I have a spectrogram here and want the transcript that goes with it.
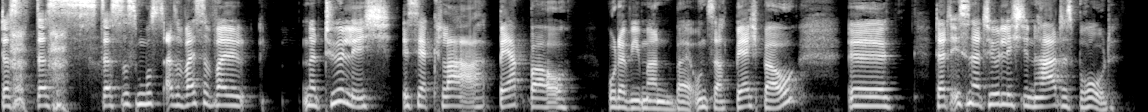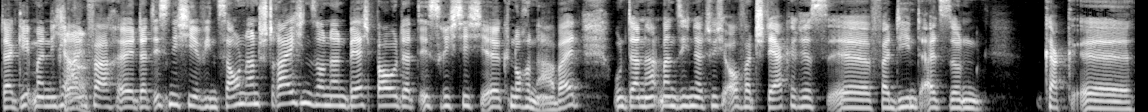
das, das, das ist, muss, also weißt du, weil natürlich ist ja klar, Bergbau oder wie man bei uns sagt, Bergbau, äh, das ist natürlich ein hartes Brot. Da geht man nicht Klar. einfach, äh, das ist nicht hier wie ein Zaun anstreichen, sondern Bergbau, das ist richtig äh, Knochenarbeit. Und dann hat man sich natürlich auch was Stärkeres äh, verdient als so ein Kack. Äh,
